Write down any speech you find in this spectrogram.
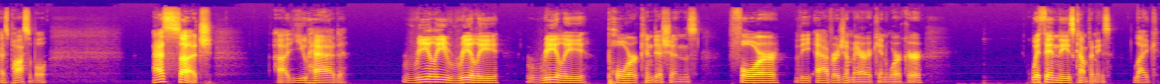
as possible. As such, uh, you had really, really, really poor conditions for the average American worker within these companies, like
